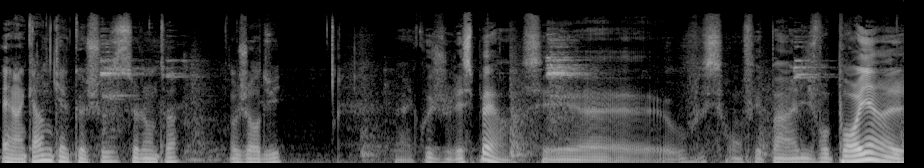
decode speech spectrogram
Elle incarne quelque chose selon toi aujourd'hui? Bah, écoute, je l'espère. C'est, euh, on fait pas un livre pour rien.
